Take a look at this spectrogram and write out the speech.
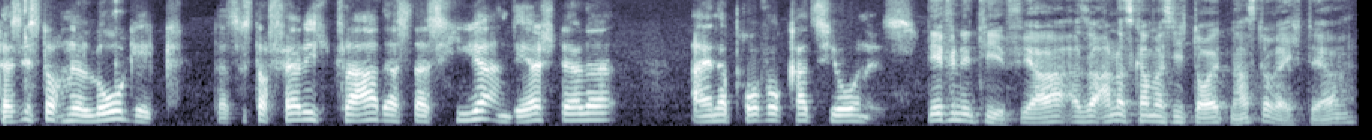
Das ist doch eine Logik. Das ist doch völlig klar, dass das hier an der Stelle eine Provokation ist. Definitiv, ja. Also anders kann man es nicht deuten, hast du recht, ja.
